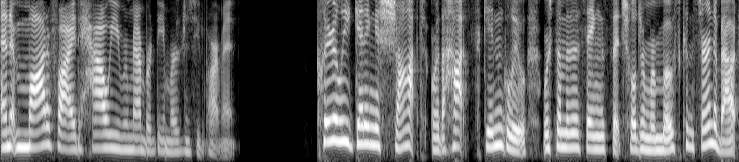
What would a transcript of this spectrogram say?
and it modified how he remembered the emergency department. Clearly, getting a shot or the hot skin glue were some of the things that children were most concerned about,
